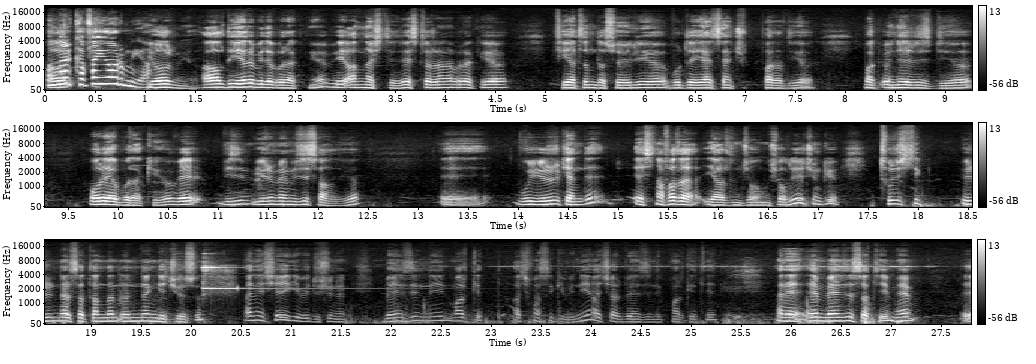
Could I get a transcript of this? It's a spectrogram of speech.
Onlar Al- kafa yormuyor. Yormuyor. Aldığı yere bile bırakmıyor. Bir anlaştığı restorana bırakıyor. Fiyatını da söylüyor. Burada yersen şu para diyor. Bak öneririz diyor. Oraya bırakıyor ve bizim yürümemizi sağlıyor. Ee, bu yürürken de esnafa da yardımcı olmuş oluyor. Çünkü turistik ürünler satanların önünden geçiyorsun. Hani şey gibi düşünün. Benzinliğin market açması gibi. Niye açar benzinlik marketi? Hani hem benzin satayım hem e,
